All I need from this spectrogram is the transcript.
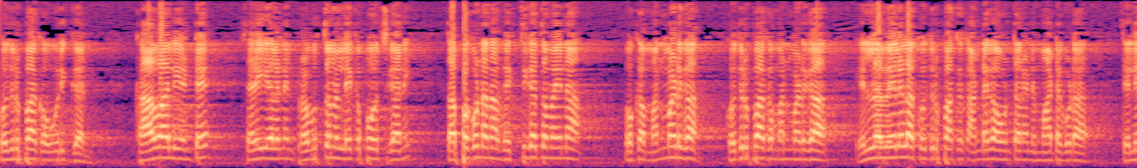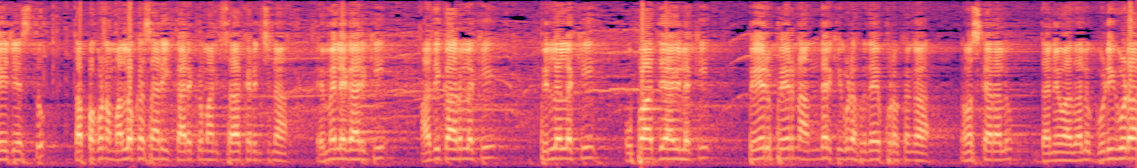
కుదురుపాక ఊరికి కానీ కావాలి అంటే సరే ఇలా నేను ప్రభుత్వంలో లేకపోవచ్చు కానీ తప్పకుండా నా వ్యక్తిగతమైన ఒక మన్మడుగా కొదురుపాక మన్మడుగా ఎల్లవేళలా కొదురుపాకకు అండగా ఉంటాననే మాట కూడా తెలియజేస్తూ తప్పకుండా మళ్ళొకసారి ఈ కార్యక్రమానికి సహకరించిన ఎమ్మెల్యే గారికి అధికారులకి పిల్లలకి ఉపాధ్యాయులకి పేరు పేరున అందరికీ కూడా హృదయపూర్వకంగా నమస్కారాలు ధన్యవాదాలు. గుడి కూడా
